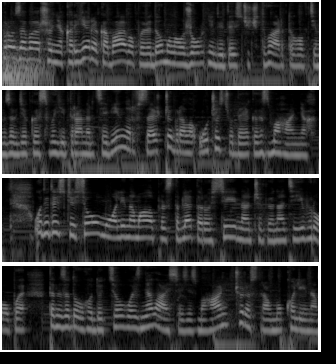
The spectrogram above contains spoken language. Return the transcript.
Про завершення кар'єри Кабаєва повідомила у жовтні 2004-го. Втім, завдяки своїй тренерці Віннер все ще брала участь у деяких змаганнях. У 2007-му Аліна мала представляти Росію на чемпіонаті Європи, та незадовго до цього знялася зі змагань через травму коліна.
